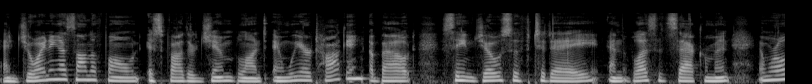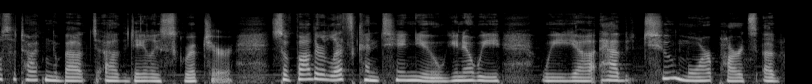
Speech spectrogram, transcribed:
And joining us on the phone is Father Jim Blount, and we are talking about St. Joseph today and the Blessed Sacrament, and we're also talking about uh, the daily scripture. So, Father, let's continue. You know, we we uh, have two more parts of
